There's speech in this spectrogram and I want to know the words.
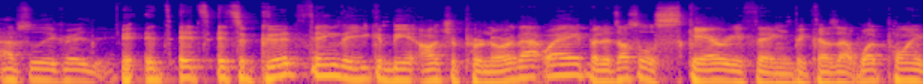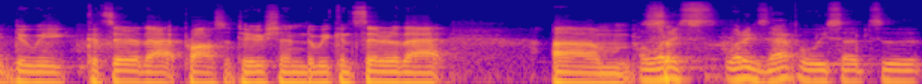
Absolutely crazy. It, it, it's it's a good thing that you can be an entrepreneur that way, but it's also a scary thing because at what point do we consider that prostitution? Do we consider that? Um, What so- ex- what example we said to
